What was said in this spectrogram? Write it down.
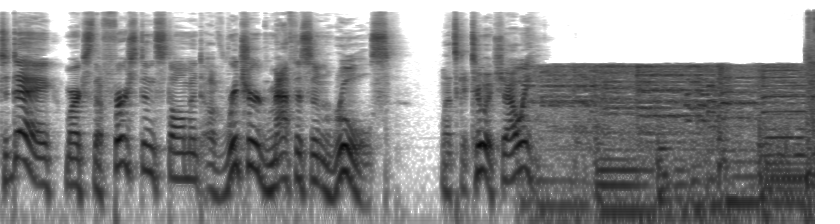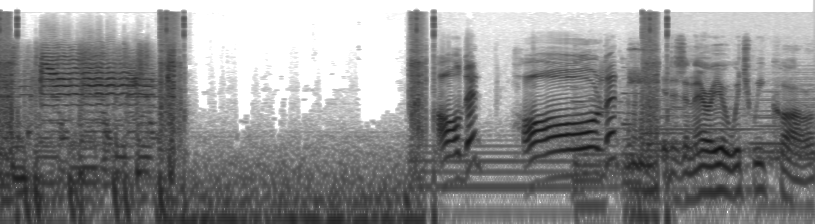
Today marks the first installment of Richard Matheson Rules. Let's get to it, shall we? Hold it. Hold it. It is an area which we call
